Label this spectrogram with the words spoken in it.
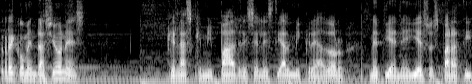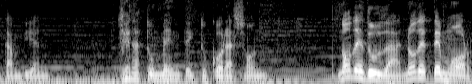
recomendaciones que las que mi Padre Celestial, mi Creador, me tiene. Y eso es para ti también. Llena tu mente y tu corazón no de duda, no de temor,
